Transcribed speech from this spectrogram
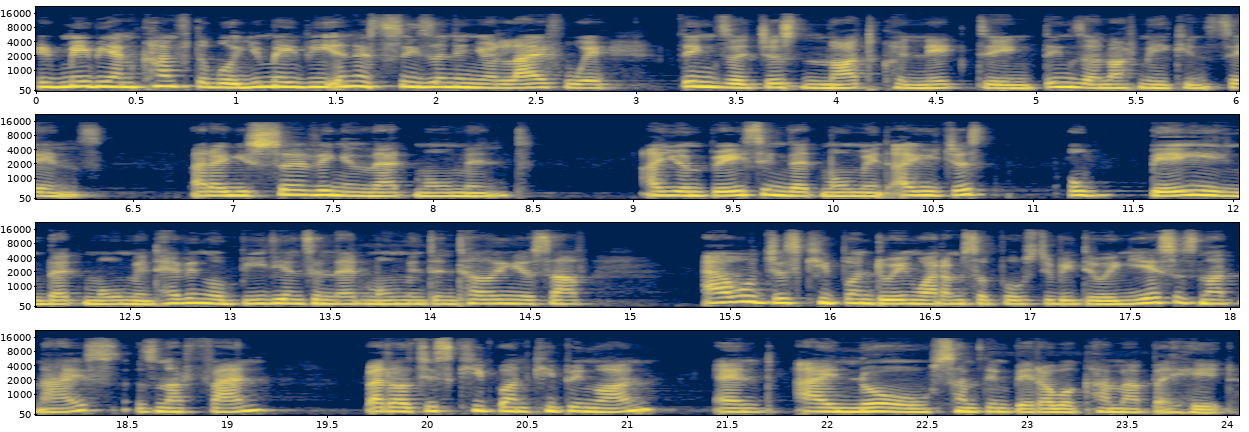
It may be uncomfortable. You may be in a season in your life where things are just not connecting, things are not making sense. But are you serving in that moment? Are you embracing that moment? Are you just obeying that moment, having obedience in that moment, and telling yourself, I will just keep on doing what I'm supposed to be doing? Yes, it's not nice, it's not fun, but I'll just keep on keeping on, and I know something better will come up ahead.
